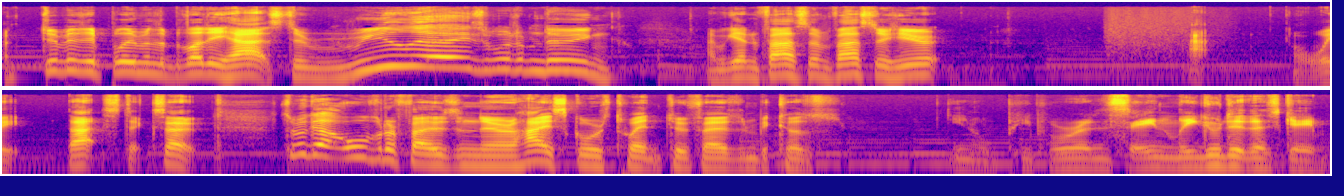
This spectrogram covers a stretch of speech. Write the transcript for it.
I'm too busy playing with the bloody hats to realize what I'm doing. I'm getting faster and faster here. That sticks out. So we got over a thousand there. High score is 22,000 because, you know, people are insanely good at this game.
